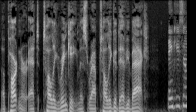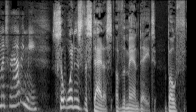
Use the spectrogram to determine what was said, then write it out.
a partner at Tully Rinckey. Ms. Rapp Tully, good to have you back. Thank you so much for having me. So, what is the status of the mandate? Both,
